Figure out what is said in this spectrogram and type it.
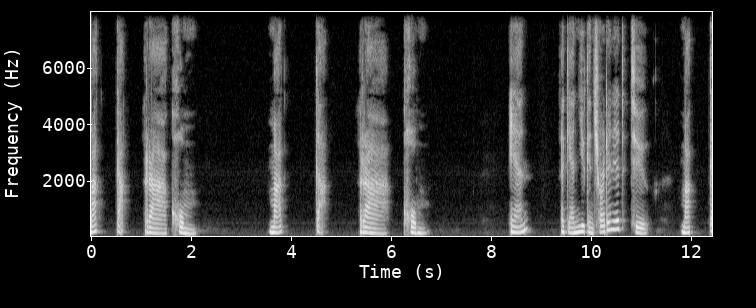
มกราคม มกราคม and again you can shorten it to มก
